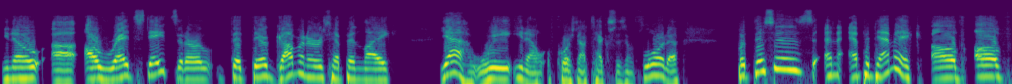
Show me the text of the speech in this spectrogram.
you know uh, are red states that are that their governors have been like yeah we you know of course now texas and florida but this is an epidemic of of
